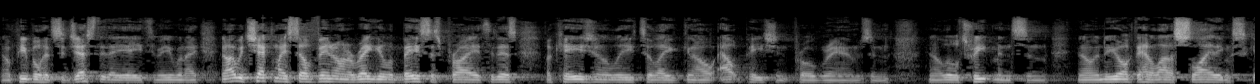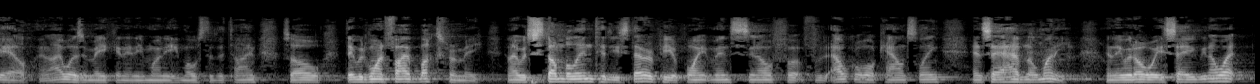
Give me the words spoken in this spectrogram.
Know, people had suggested AA to me when I, you know, I would check myself in on a regular basis prior to this, occasionally to like, you know, outpatient programs and, you know, little treatments. And, you know, in New York they had a lot of sliding scale, and I wasn't making any money most of the time. So they would want five bucks from me, and I would stumble into these therapy appointments, you know, for, for alcohol counseling, and say I have no money, and they would always say, you know what?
